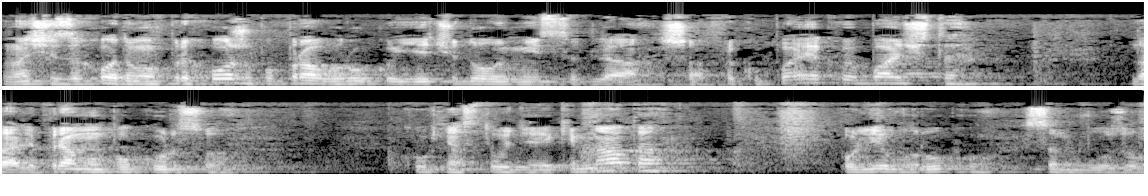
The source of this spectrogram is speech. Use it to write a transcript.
Значить, заходимо в прихожу. По праву руку є чудове місце для шафи купе, як ви бачите. Далі, прямо по курсу кухня, студія, кімната. По ліву руку санвузол.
